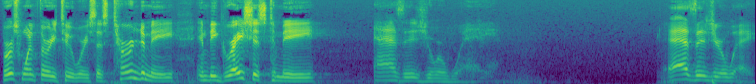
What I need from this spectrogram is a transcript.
Verse 132, where he says, Turn to me and be gracious to me, as is your way. As is your way.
